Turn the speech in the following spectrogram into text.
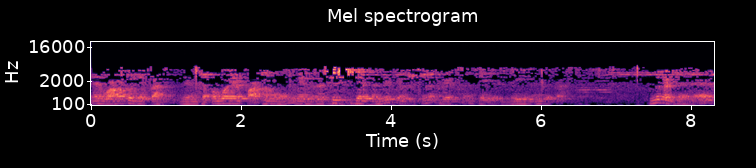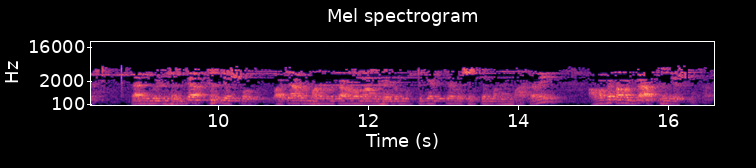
నేను వాళ్ళతో చెప్పాను నేను చెప్పబోయే పాఠము మీరు రెసిస్ట్ చేయకండి తెలుసుకునే ప్రయత్నం చేయండి అని చెప్పాను. ఎందుకంటే దాన్ని వీళ్ళు సరిగ్గా అర్థం చేసుకోరు. మనం కారణం మనం హేడు ముక్తికేత్యం సత్యం అనే మాటని అవగతవగ్గా అర్థం చేసుకుంటారు.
